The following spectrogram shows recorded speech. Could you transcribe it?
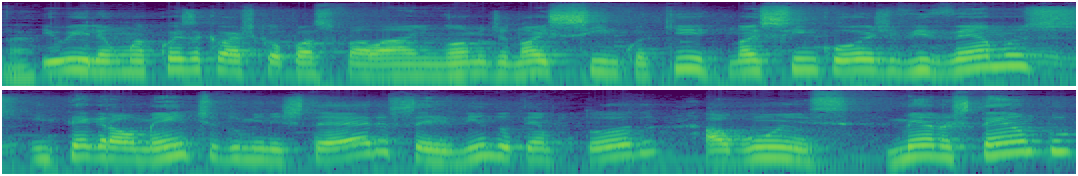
Né? E William, uma coisa que eu acho que eu posso falar em nome de nós cinco aqui, nós cinco hoje vivemos integralmente do ministério, servindo o tempo todo. Alguns menos tempo,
